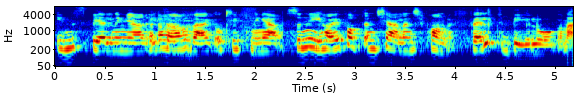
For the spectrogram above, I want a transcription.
inspelningar i förväg och klippningar. Så ni har ju fått en challenge från fältbiologerna.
